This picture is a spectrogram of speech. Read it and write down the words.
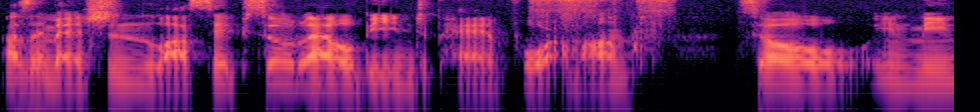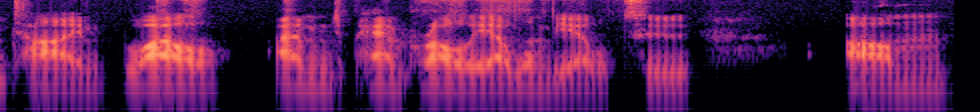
as I mentioned last episode, I will be in Japan for a month. So in meantime, while I'm in Japan, probably I won't be able to um,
